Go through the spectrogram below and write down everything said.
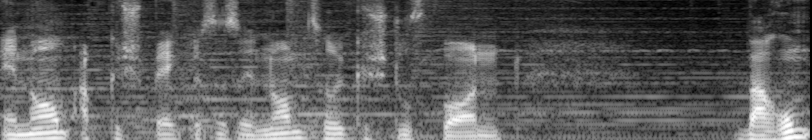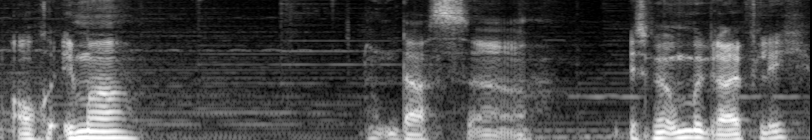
enorm abgespeckt, es ist enorm zurückgestuft worden. Warum auch immer, das... Äh, ist mir unbegreiflich.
